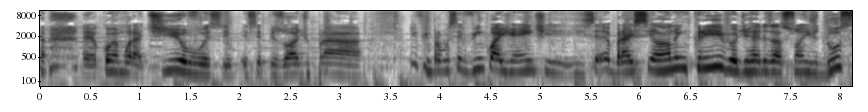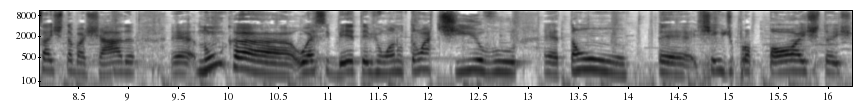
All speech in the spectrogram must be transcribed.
é, comemorativo, esse, esse episódio para enfim, para você vir com a gente e celebrar esse ano incrível de realizações do site da Baixada. É, nunca o SB teve um ano tão ativo, é, tão é, cheio de propostas,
